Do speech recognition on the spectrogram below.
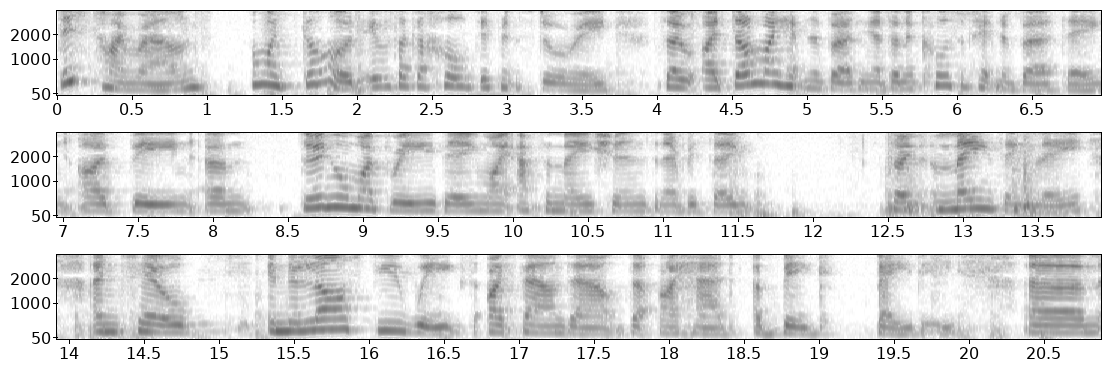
This time round, Oh my god, it was like a whole different story. So I'd done my hypnobirthing, I'd done a course of hypnobirthing, I've been um, doing all my breathing, my affirmations, and everything, going amazingly until in the last few weeks I found out that I had a big baby. Um,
